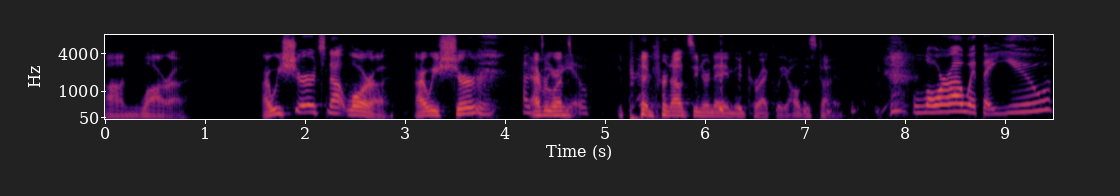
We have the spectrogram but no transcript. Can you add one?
on Lara. Are we sure it's not Laura? Are we sure How everyone's pronouncing her name incorrectly all this time? Laura with a U.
